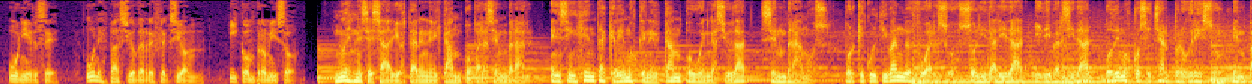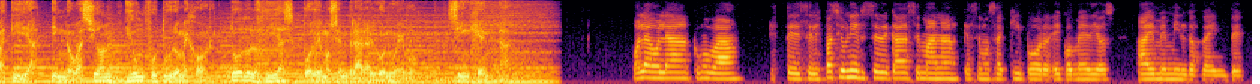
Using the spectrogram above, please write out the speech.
Unirse. Un espacio de reflexión y compromiso. No es necesario estar en el campo para sembrar. En Singenta creemos que en el campo o en la ciudad sembramos, porque cultivando esfuerzo, solidaridad y diversidad podemos cosechar progreso, empatía, innovación y un futuro mejor. Todos los días podemos sembrar algo nuevo. Singenta. Hola, hola, ¿cómo va? Este es el espacio Unirse de cada semana que hacemos aquí por Ecomedios AM 1220.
